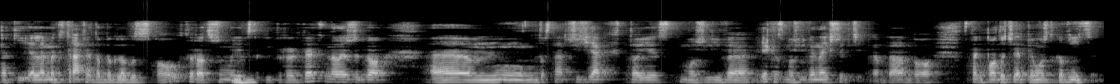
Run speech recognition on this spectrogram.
taki element trafia do backlogu zespołu, który otrzymuje mhm. wysoki priorytet. Należy go dostarczyć jak to jest możliwe, jak jest możliwe najszybciej, prawda? Bo z tego powodu cierpią użytkownicy.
